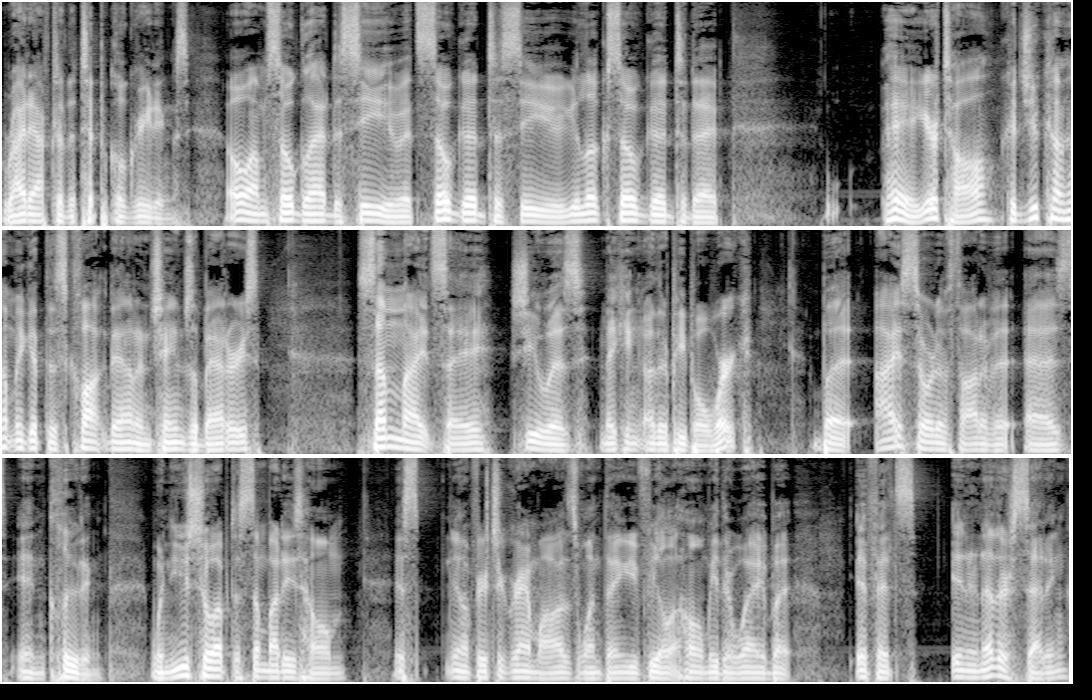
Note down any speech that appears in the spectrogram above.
right after the typical greetings. Oh, I'm so glad to see you. It's so good to see you. You look so good today. Hey, you're tall. Could you come help me get this clock down and change the batteries? Some might say she was making other people work, but I sort of thought of it as including. When you show up to somebody's home, it's, you know, if it's your grandma, it's one thing you feel at home either way, but if it's in another setting,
